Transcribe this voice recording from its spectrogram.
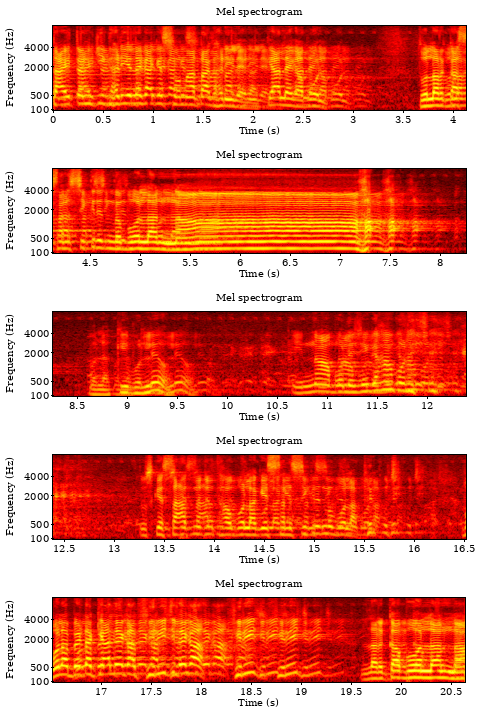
टाइटन की घड़ी लेगा कि सोनाटा घड़ी लेगा? क्या लेगा? बोल। तो लड़का संस्कृत में बोला ना बोला की बोल हो? ना बोले जी कहाँ बोले तो उसके साथ में जो था वो बोला कि संस्कृत में बोला फिर पूछ। बोला बेटा क्या लेगा फ्रिज लेगा फ्रिज फ्रिज लड़का बोला ना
